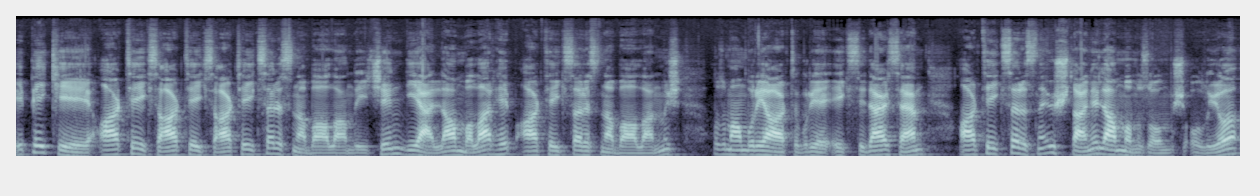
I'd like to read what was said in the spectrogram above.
E peki artı eksi artı eksi artı eksi arasına bağlandığı için diğer lambalar hep artı eksi arasına bağlanmış. O zaman buraya artı buraya eksi dersem artı eksi arasında 3 tane lambamız olmuş oluyor.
